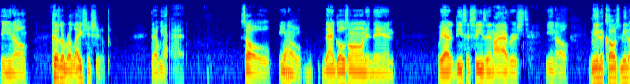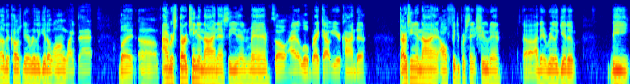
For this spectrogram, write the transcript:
you know, because of relationship that we had. So, you right. know, that goes on. And then we had a decent season. I averaged, you know, me and the coach, me and the other coach didn't really get along like that. But uh, averaged 13 and 9 that season, man. So I had a little breakout year, kind of. 13 and 9 on 50% shooting. Uh, I didn't really get to be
